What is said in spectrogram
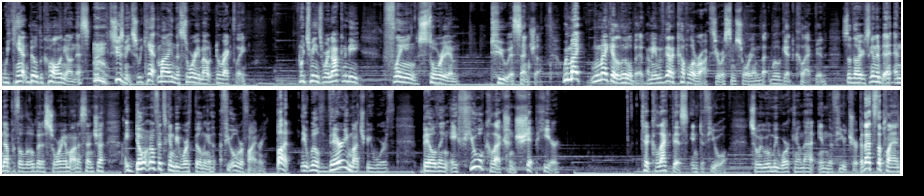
We can't build a colony on this. Excuse me. So we can't mine the Sorium out directly. Which means we're not going to be flinging Sorium to Essentia. We might we might get a little bit. I mean, we've got a couple of rocks here with some Sorium that will get collected. So there's going to end up with a little bit of Sorium on Essentia. I don't know if it's going to be worth building a fuel refinery, but it will very much be worth building a fuel collection ship here to collect this into fuel. So we will be working on that in the future. But that's the plan.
